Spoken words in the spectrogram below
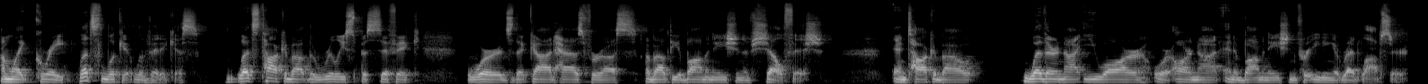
I'm like, great, let's look at Leviticus. Let's talk about the really specific words that God has for us about the abomination of shellfish and talk about whether or not you are or are not an abomination for eating at Red Lobster.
